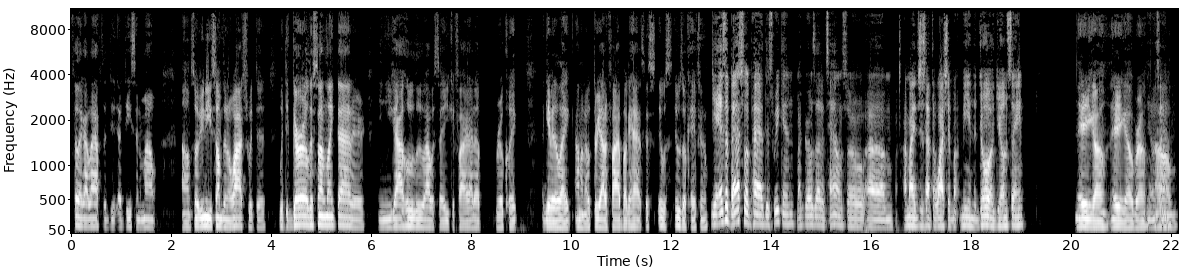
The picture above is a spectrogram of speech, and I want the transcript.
feel like I laughed a, de- a decent amount. Um, so if you need something to watch with the with the girl or something like that, or and you got Hulu, I would say you could fire that up real quick. I give it a like I don't know three out of five bucket hats. It's, it was it was okay film. Yeah, it's a bachelor pad this weekend. My girl's out of town, so um, I might just have to watch it. Me and the dog. You know what I'm saying? There you go, there you go, bro. You know what I'm um,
